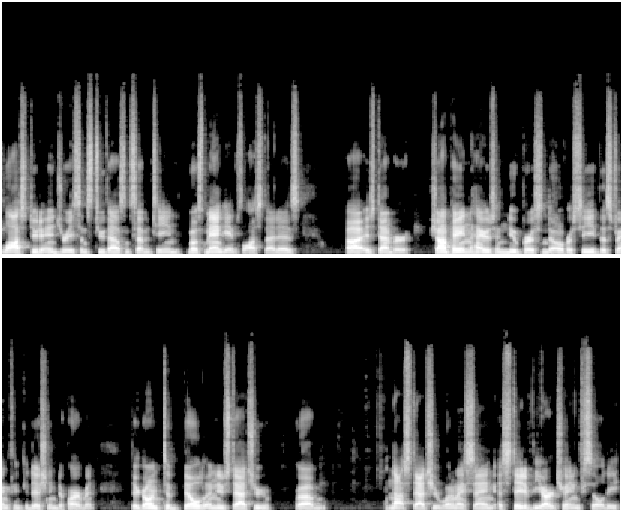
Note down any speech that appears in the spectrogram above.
lost due to injury since 2017, most man games lost, that is, uh, is Denver. Sean Payton hires a new person to oversee the strength and conditioning department. They're going to build a new statue, um, not statue, what am I saying? A state of the art training facility.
